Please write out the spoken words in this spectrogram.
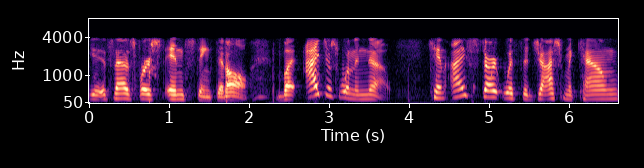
it's not his first instinct at all. But I just want to know can I start with the Josh McCown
